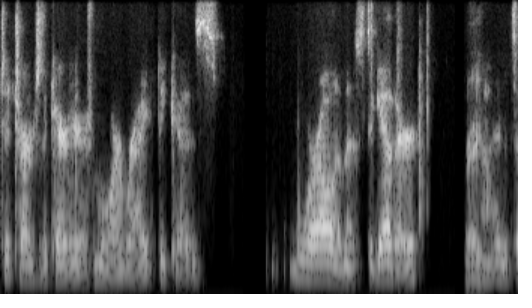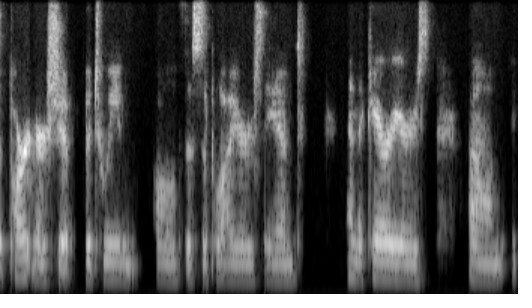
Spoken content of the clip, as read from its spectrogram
to charge the carriers more, right? Because we're all in this together, right? Uh, and it's a partnership between all of the suppliers and and the carriers. Um, it,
